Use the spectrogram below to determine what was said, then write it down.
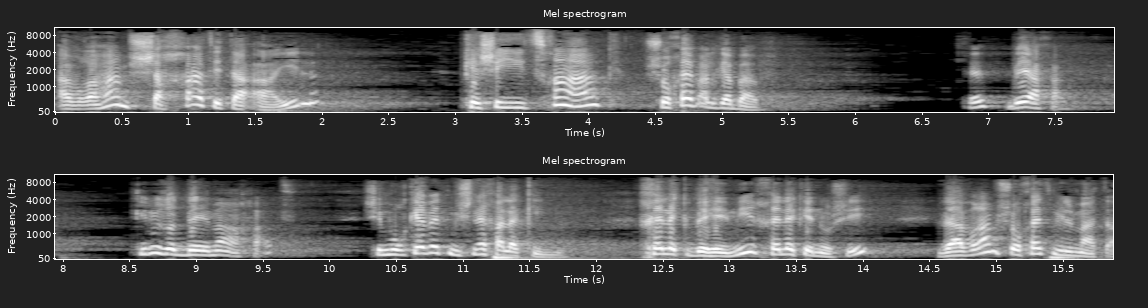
אברהם שחט את העיל כשיצחק שוכב על גביו, כן? ביחד. כאילו זאת בהמה אחת שמורכבת משני חלקים, חלק בהמי, חלק אנושי, ואברהם שוחט מלמטה.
